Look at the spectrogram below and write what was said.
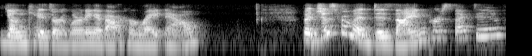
young kids are learning about her right now. But just from a design perspective,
